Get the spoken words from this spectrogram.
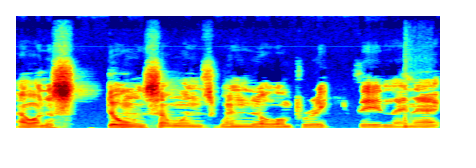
I want to stone someone's window and break their Linux.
